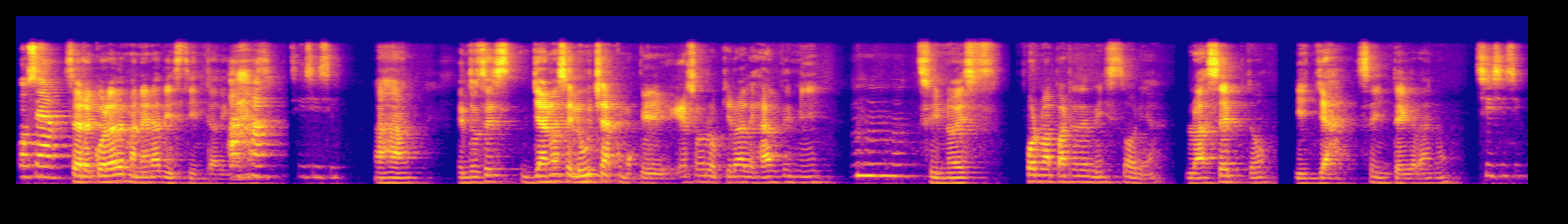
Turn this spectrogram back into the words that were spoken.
O sea, Se recuerda de manera distinta, digamos. ajá. Sí, sí, sí. Ajá. Entonces ya no se lucha como que eso lo quiero alejar de mí, Ujú, ujú. si no es, forma parte de mi historia, lo acepto y ya se integra, ¿no? Sí, sí, sí.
